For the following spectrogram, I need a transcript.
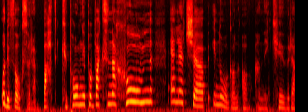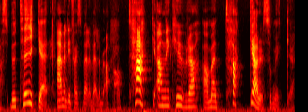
och du får också rabattkuponger på vaccination eller ett köp i någon av Annikuras butiker. Nej men det är faktiskt väldigt, väldigt bra. Ja. Tack Annikura! Ja, men tackar så mycket!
